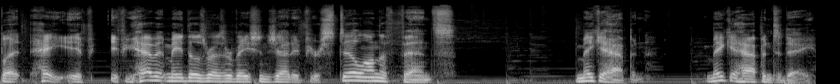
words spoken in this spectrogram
But hey, if if you haven't made those reservations yet, if you're still on the fence, make it happen. Make it happen today.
